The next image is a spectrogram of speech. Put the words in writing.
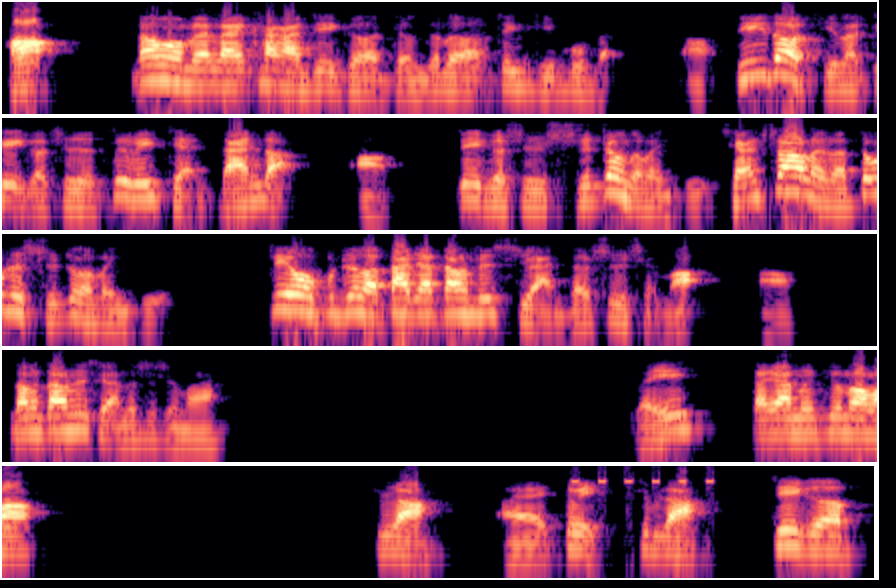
好，那我们来看看这个整个的真题部分啊。第一道题呢，这个是最为简单的啊，这个是实证的问题，全上来呢都是实证的问题。这个我不知道大家当时选的是什么。啊，那么当时选的是什么？喂，大家能听到吗？是不是啊？哎，对，是不是啊？这个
